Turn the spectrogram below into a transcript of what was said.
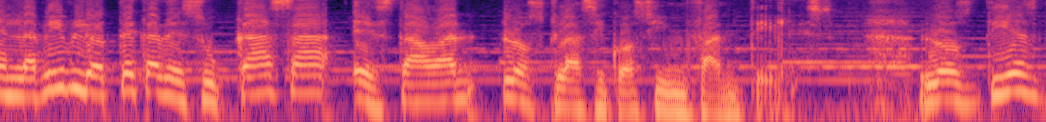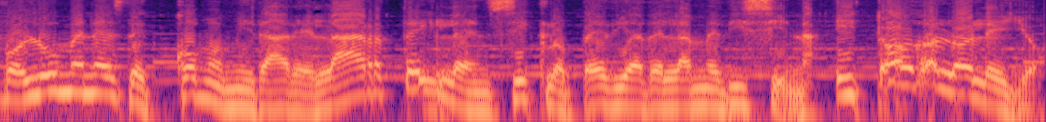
En la biblioteca de su casa estaban los clásicos infantiles, los 10 volúmenes de cómo mirar el arte y la enciclopedia de la medicina, y todo lo leyó.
